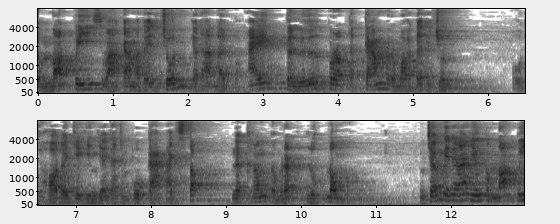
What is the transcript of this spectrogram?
កំណត់ពីសេវាកម្មអតិថិជនគេថាដោយផ្អែកទៅលើប្រតិកម្មរបស់អតិថិជនឧទាហរណ៍ដូចជាគេនិយាយថាចំពោះការដាច់ស្តុក នៅក្នុងកម្រិតលក់ដុំអញ្ចឹងមានន័យថាយើងកំណត់ពី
